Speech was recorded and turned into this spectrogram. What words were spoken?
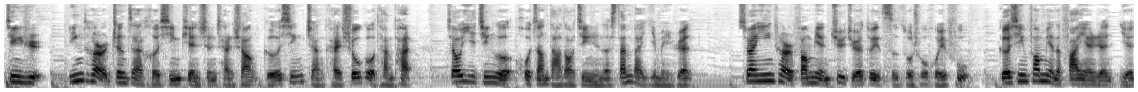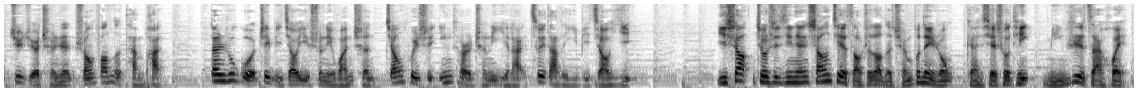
近日，英特尔正在和芯片生产商革新展开收购谈判，交易金额或将达到惊人的三百亿美元。虽然英特尔方面拒绝对此作出回复，革新方面的发言人也拒绝承认双方的谈判，但如果这笔交易顺利完成，将会是英特尔成立以来最大的一笔交易。以上就是今天商界早知道的全部内容，感谢收听，明日再会。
